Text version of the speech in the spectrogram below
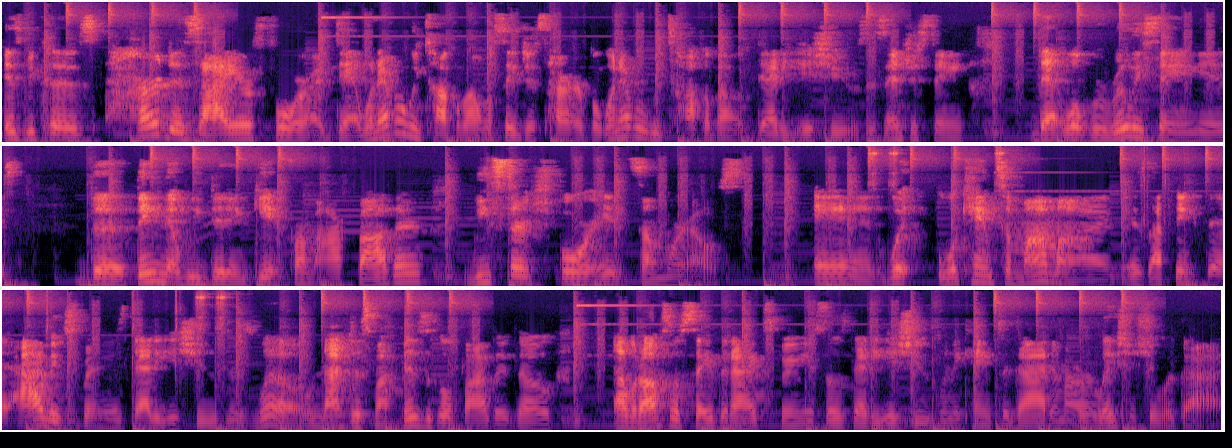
is because her desire for a dad whenever we talk about i won't say just her but whenever we talk about daddy issues it's interesting that what we're really saying is the thing that we didn't get from our father, we searched for it somewhere else. And what what came to my mind is I think that I've experienced daddy issues as well. Not just my physical father though. I would also say that I experienced those daddy issues when it came to God and my relationship with God.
